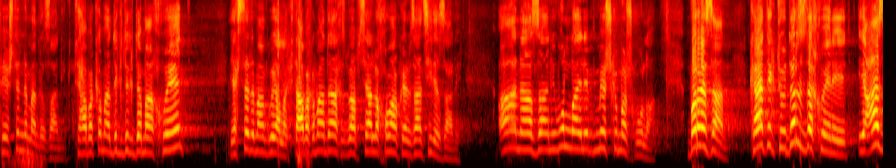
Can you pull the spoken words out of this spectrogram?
پێشتر نەمان دەزانی کتابەکەمان دک دک دەمان خوێند یەکسەر دەمان گوێڵە کتابەکەمان داخست بە پرسیار لە خۆمان بکەین بزان چی دەزانی ئا نازانی وڵی لە مێشکە مەشغوڵە بەڕێزان کاتێک تۆ دەرز دەخوێنیت ئیعاز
